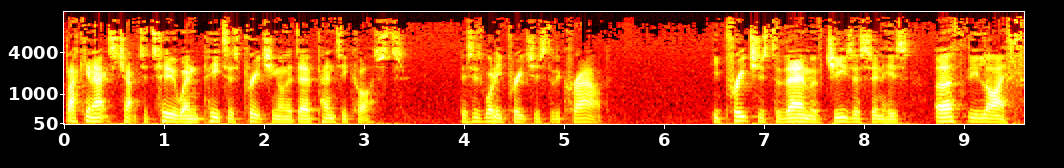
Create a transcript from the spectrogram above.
Back in Acts chapter 2, when Peter's preaching on the day of Pentecost, this is what he preaches to the crowd. He preaches to them of Jesus in his earthly life,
